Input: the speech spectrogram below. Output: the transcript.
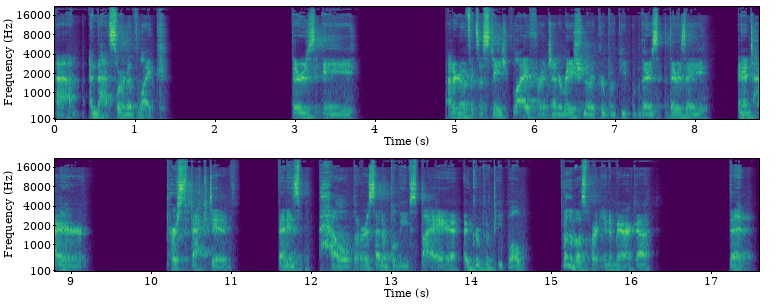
um, and that's sort of like there's a I don't know if it's a stage of life or a generation or a group of people, but there's there's a an entire perspective that is held or a set of beliefs by a, a group of people for the most part in America that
